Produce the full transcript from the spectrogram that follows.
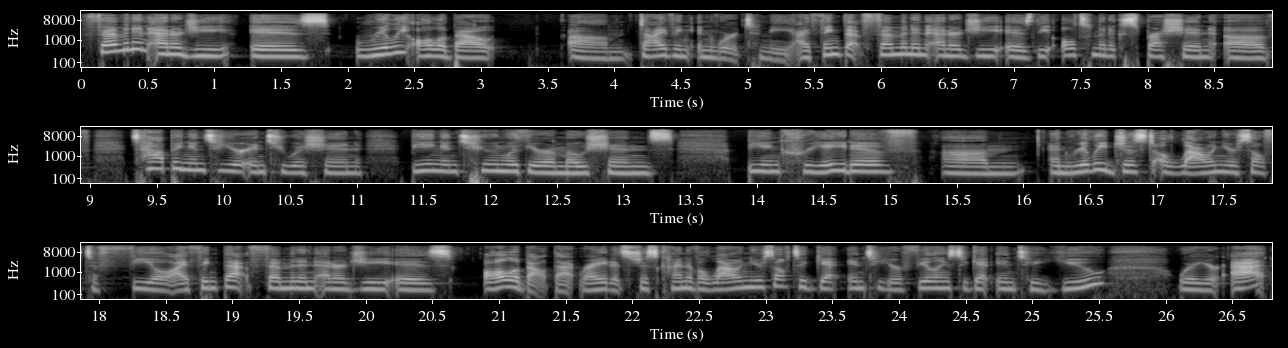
Feminine energy is really all about um, diving inward to me. I think that feminine energy is the ultimate expression of tapping into your intuition, being in tune with your emotions, being creative, um, and really just allowing yourself to feel. I think that feminine energy is all about that, right? It's just kind of allowing yourself to get into your feelings, to get into you, where you're at.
